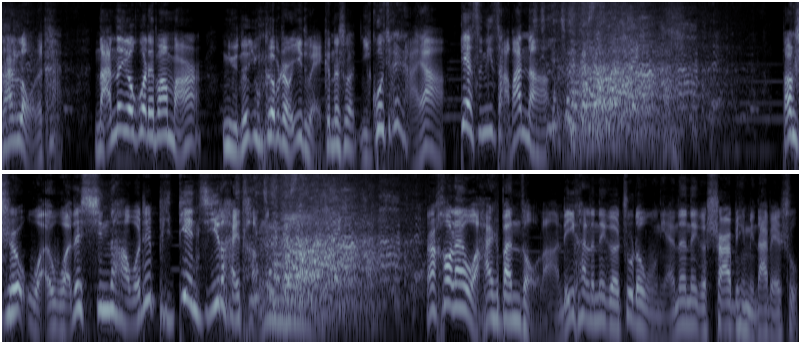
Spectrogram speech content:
咱搂着看。男的要过来帮忙，女的用胳膊肘一怼，跟他说：“你过去干啥呀？电死你咋办呢？” 当时我我的心呐，我这比电击了还疼，你知道吗？但是后来我还是搬走了，离开了那个住了五年的那个十二平米大别墅。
